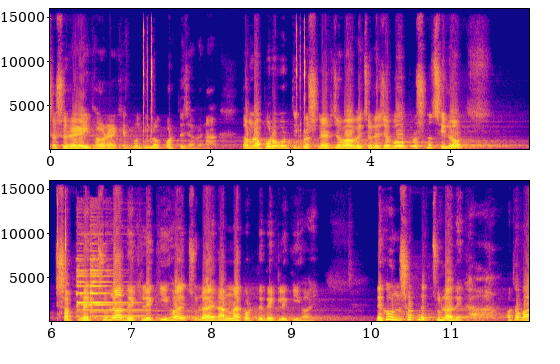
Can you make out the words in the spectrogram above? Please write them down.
শ্বশুরের এই ধরনের খেদমতগুলো করতে যাবে না। তো আমরা পরবর্তী প্রশ্নের জবাবে চলে যাব। প্রশ্ন ছিল, স্বপ্নে চুলা দেখলে কি হয়? চুলায় রান্না করতে দেখলে কি হয়? দেখুন স্বপ্নে চুলা দেখা, অথবা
